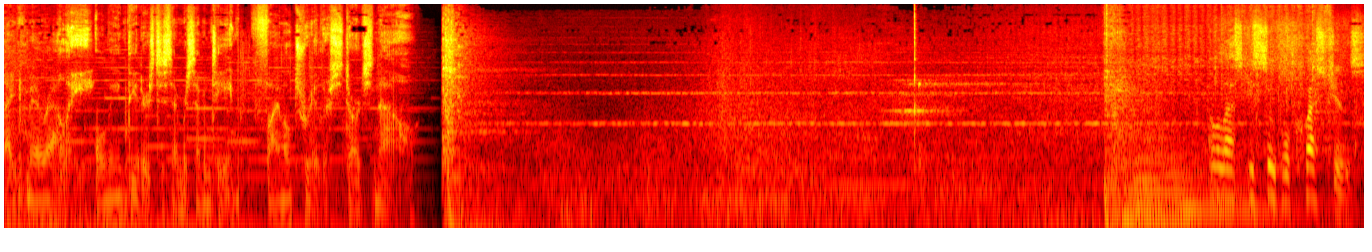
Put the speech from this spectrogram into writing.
Nightmare Alley, only in theaters December 17. Final trailer starts now. I will ask you simple questions.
